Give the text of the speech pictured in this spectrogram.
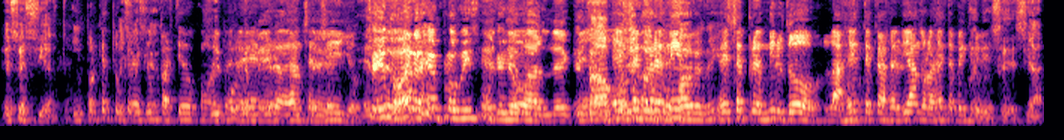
eso es cierto. ¿Y por qué tú Eso crees es que un partido como Sí, el mira, es tan este- sencillo? este Sí, no es el ejemplo mismo este que yo Valdés que- estaba ese premil, ese premil 2, la gente carreleando, la gente va a Bueno, inscribirse. se, se ha,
